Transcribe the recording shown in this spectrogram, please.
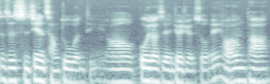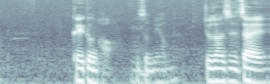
这是时间的长度问题，然后过一段时间就觉得说，哎，好像它可以更好，是怎么样的？就算是在。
